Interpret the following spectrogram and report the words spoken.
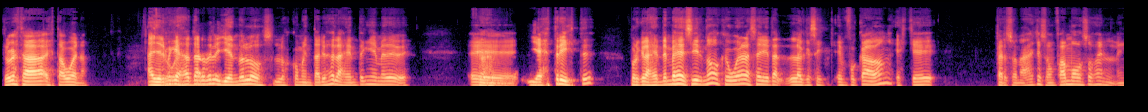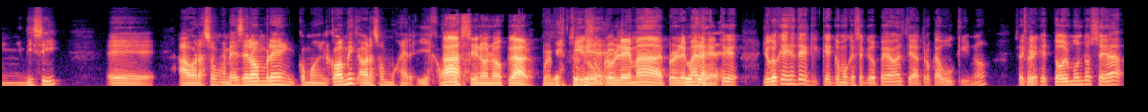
creo que está, está buena. Ayer Qué me quedé esta tarde leyendo los, los comentarios de la gente en IMDB. eh, y es triste porque la gente en vez de decir, no, qué buena la serie y tal, lo que se enfocaban es que personajes que son famosos en, en DC, eh, ahora son, en vez de ser hombres en- como en el cómic, ahora son mujeres. Y es como Ah, que- sí, no, no, claro. Bueno, Es Sí, es un problema, el problema de la gente que. Yo creo que hay gente que, que como que se quedó pegada al teatro kabuki, ¿no? O sea, Sí. quiere que todo el mundo sea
